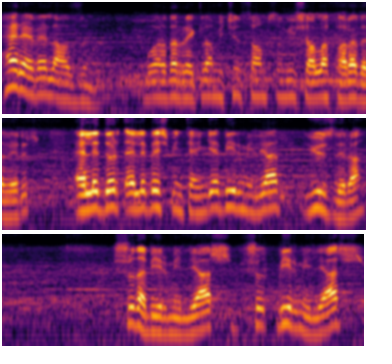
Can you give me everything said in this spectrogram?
Her eve lazım. Bu arada reklam için Samsung inşallah para da verir. 54-55 bin tenge 1 milyar 100 lira. Şu da 1 milyar. Şu 1 milyar.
